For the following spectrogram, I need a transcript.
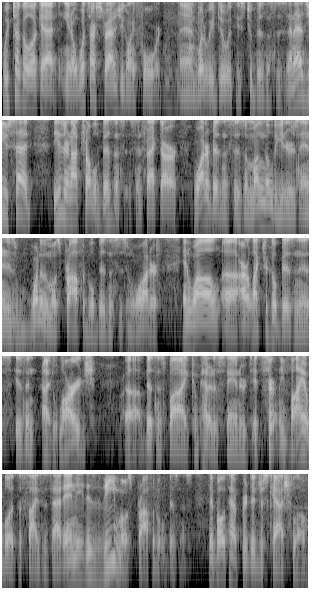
we took a look at, you know, what's our strategy going forward mm-hmm. and what do we do with these two businesses? And as you said, these are not troubled businesses. In fact, our water business is among the leaders and it is one of the most profitable businesses in water. And while uh, our electrical business isn't a large uh, business by competitive standards. It's certainly viable at the size it's at, and it is the most profitable business. They both have prodigious cash flow.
